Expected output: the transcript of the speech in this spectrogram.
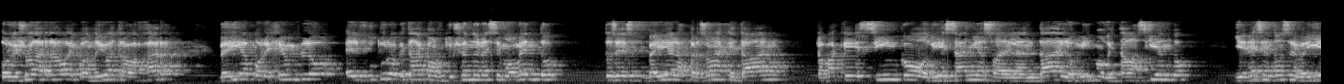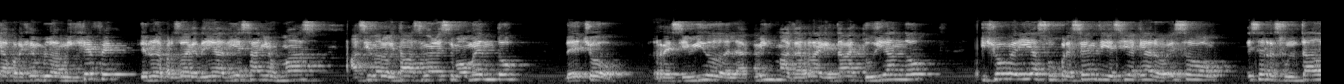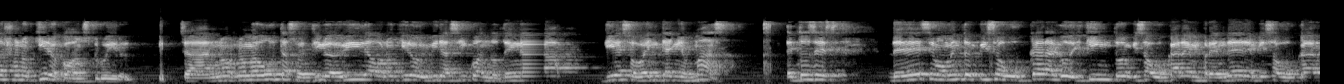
Porque yo agarraba y cuando iba a trabajar, veía, por ejemplo, el futuro que estaba construyendo en ese momento. Entonces veía a las personas que estaban capaz que 5 o 10 años adelantadas en lo mismo que estaba haciendo. Y en ese entonces veía, por ejemplo, a mi jefe, que era una persona que tenía 10 años más haciendo lo que estaba haciendo en ese momento de hecho, recibido de la misma carrera que estaba estudiando, y yo veía su presente y decía, claro, eso, ese resultado yo no quiero construir. O sea, no, no me gusta su estilo de vida o no quiero vivir así cuando tenga 10 o 20 años más. Entonces, desde ese momento empiezo a buscar algo distinto, empiezo a buscar emprender, empiezo a buscar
